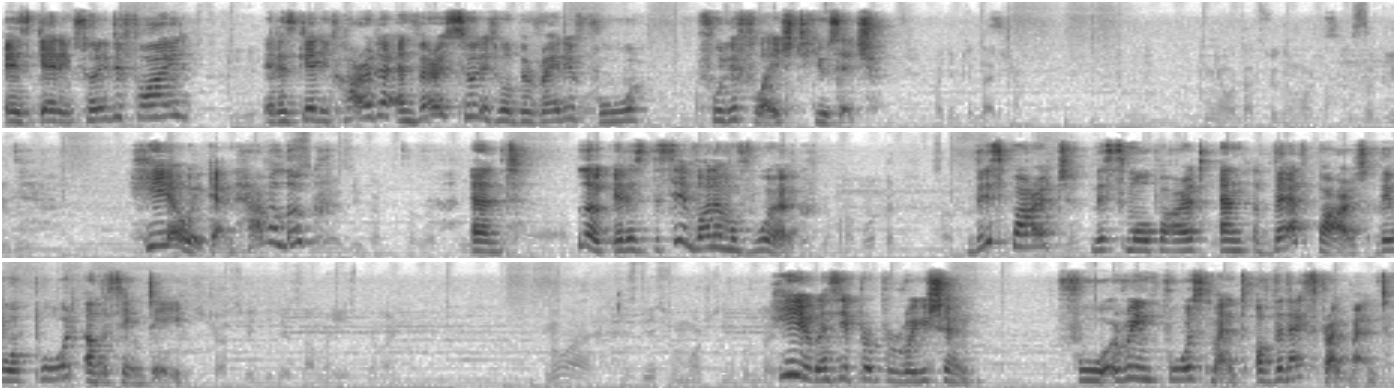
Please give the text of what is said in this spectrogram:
is getting solidified, it is getting harder, and very soon it will be ready for fully fledged usage. Here we can have a look, and look, it is the same volume of work. This part, this small part, and that part, they were poured on the same day. Here you can see preparation for reinforcement of the next fragment,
